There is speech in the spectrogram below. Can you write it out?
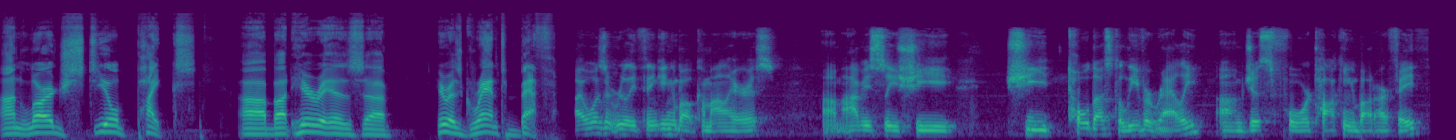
on large steel pikes. Uh, but here is uh, here is Grant Beth. I wasn't really thinking about Kamala Harris. Um, obviously, she she told us to leave her rally um, just for talking about our faith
